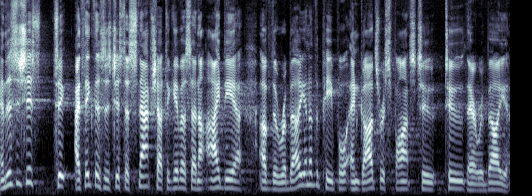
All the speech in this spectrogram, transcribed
And this is just, to, I think this is just a snapshot to give us an idea of the rebellion of the people and God's response to, to their rebellion.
